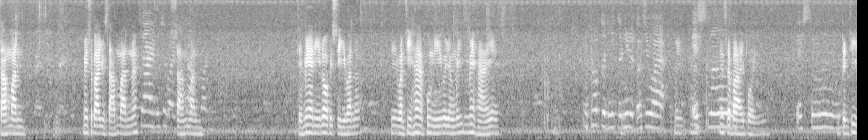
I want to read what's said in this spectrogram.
สามวัน ไม่สบายอยู่สามวันนะใช่ไม่ใช่วันสามวัน แต่แม่นี้รอไปสี่วันแล้วนี่วันที่ห้าพรุ่งนี้ก็ยังไม่ไม่หายอืชอบตัวนี้ตัวนี้เดี๋ยวต้องชื่อว่าไม่เอไม่สเมอร์ไม่สบายบ่อย เอสเมอร์มันเป็นที่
